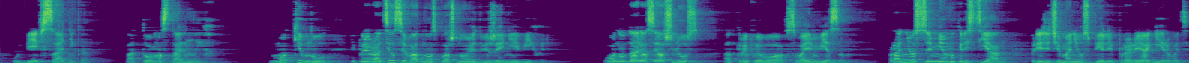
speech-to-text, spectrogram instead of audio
— убей всадника, потом остальных». Мок кивнул и превратился в одно сплошное движение вихрь. Он ударился о шлюз, открыв его своим весом, пронесся мимо крестьян, прежде чем они успели прореагировать,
